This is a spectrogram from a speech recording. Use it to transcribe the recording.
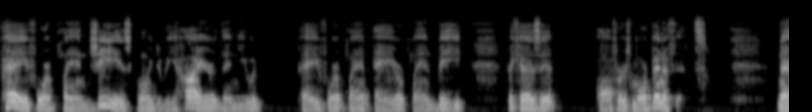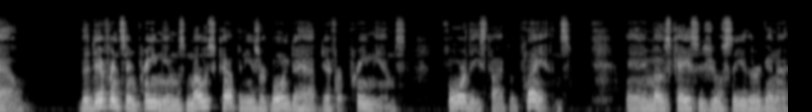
pay for a Plan G is going to be higher than you would pay for a Plan A or Plan B because it offers more benefits. Now, the difference in premiums, most companies are going to have different premiums for these type of plans. And in most cases, you'll see they're going to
